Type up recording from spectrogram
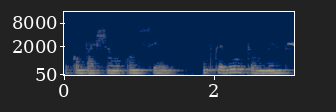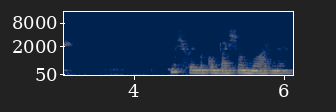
a compaixão aconteceu, um bocadinho pelo menos. Mas foi uma compaixão morna,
